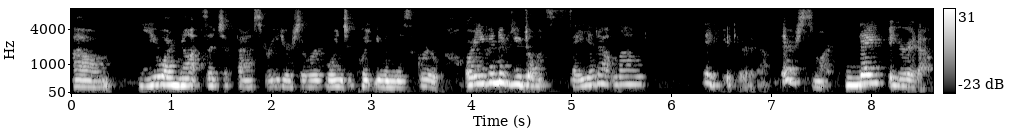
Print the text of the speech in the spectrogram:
um, you are not such a fast reader, so we're going to put you in this group. Or even if you don't say it out loud, they figure it out. They're smart. They figure it out.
